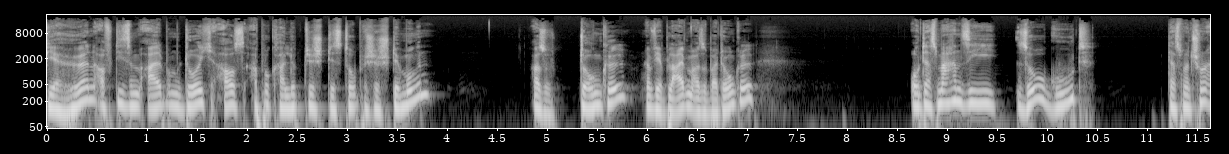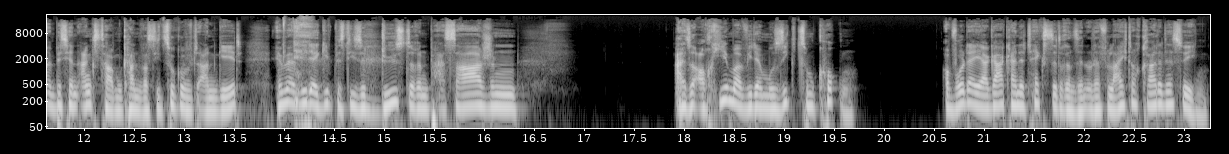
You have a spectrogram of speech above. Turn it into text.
wir hören auf diesem Album durchaus apokalyptisch-dystopische Stimmungen. also dunkel. Wir bleiben also bei dunkel. Und das machen sie so gut, dass man schon ein bisschen Angst haben kann, was die Zukunft angeht. Immer wieder gibt es diese düsteren Passagen. Also auch hier mal wieder Musik zum Gucken. Obwohl da ja gar keine Texte drin sind oder vielleicht auch gerade deswegen.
